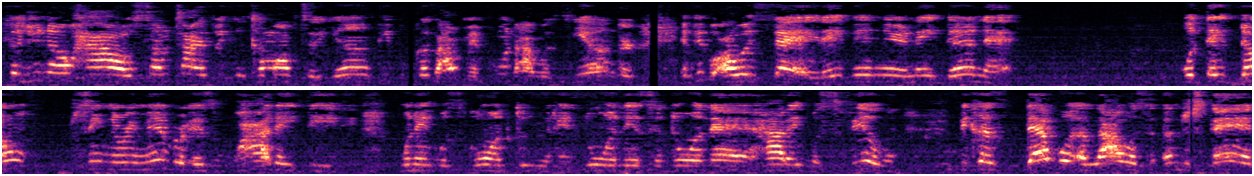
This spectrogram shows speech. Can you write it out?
because you know how sometimes we can come off to young people. Because I remember when I was younger, and people always say they've been there and they've done that what they don't seem to remember is why they did it when they was going through it and doing this and doing that, how they was feeling. Because that would allow us to understand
